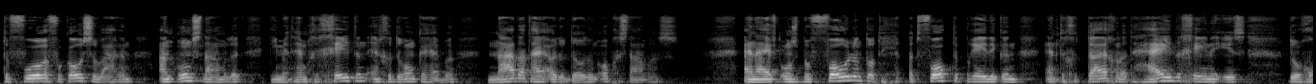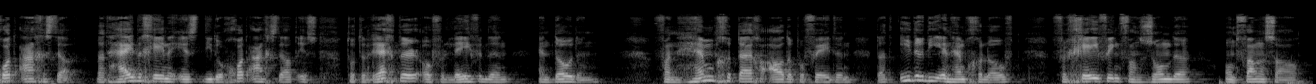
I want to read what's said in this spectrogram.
tevoren verkozen waren, aan ons namelijk, die met hem gegeten en gedronken hebben, nadat hij uit de doden opgestaan was. En hij heeft ons bevolen tot het volk te prediken en te getuigen dat hij degene is door God aangesteld, dat hij degene is die door God aangesteld is tot een rechter over levenden en doden. Van hem getuigen al de profeten dat ieder die in hem gelooft vergeving van zonde ontvangen zal.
